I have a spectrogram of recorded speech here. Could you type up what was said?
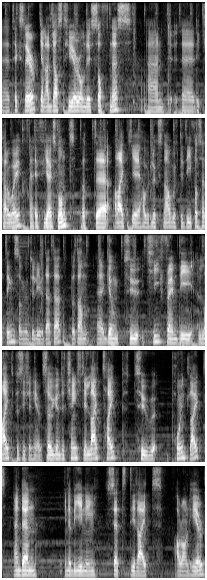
uh, text layer. You can adjust here on the softness and uh, the cutaway uh, if you guys want. But uh, I like uh, how it looks now with the default settings, so I'm going to leave it at that. But I'm going to keyframe the light position here. So we're going to change the light type to point light and then in the beginning set the light around here.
